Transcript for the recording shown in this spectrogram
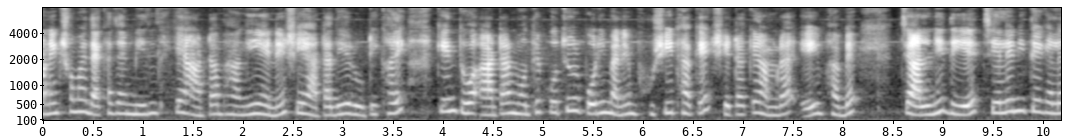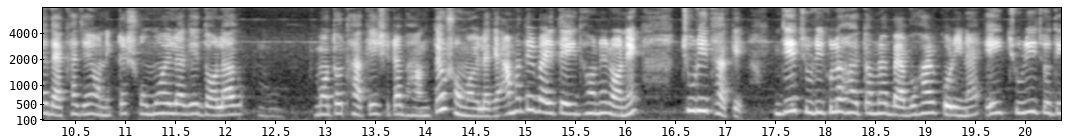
অনেক সময় দেখা যায় মিল থেকে আটা ভাঙিয়ে এনে সেই আটা দিয়ে রুটি খাই, কিন্তু আটার মধ্যে প্রচুর পরিমাণে ভুসি থাকে, সেটাকে আমরা এইভাবে চালনি দিয়ে চেলে নিতে গেলে দেখা যায় অনেকটা সময় লাগে, দলা মতো থাকে, সেটা ভাঙতেও সময় লাগে। আমাদের বাড়িতে এই ধরনের অনেক চুড়ি থাকে। যে চুড়িগুলো হয়তো আমরা ব্যবহার করি না, এই চুড়ি যদি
